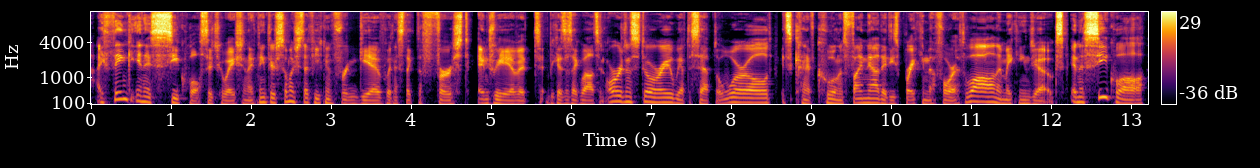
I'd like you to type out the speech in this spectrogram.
I think in a sequel situation, I think there's so much stuff you can forgive when it's like the first entry of it because it's like, well, it's an origin story. We have to set up the world. It's kind of cool and fun now that he's breaking the fourth wall and making jokes. In a sequel,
